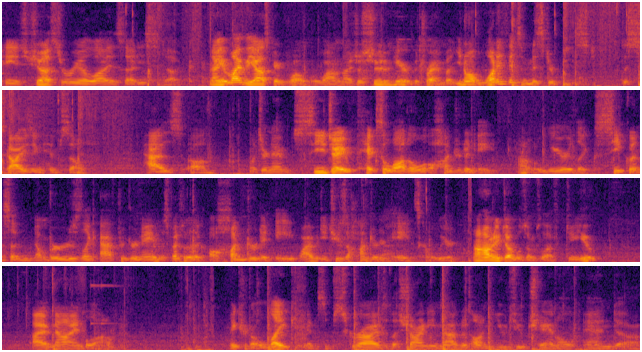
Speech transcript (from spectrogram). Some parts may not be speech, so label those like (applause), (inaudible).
He's just realized that he's stuck. Now you might be asking, well, why don't I just shoot him here and betray him? But you know what? What if it's Mr. Beast disguising himself as, um, what's your name? CJ Pixelotl 108. I don't know, weird like sequence of numbers like after your name, especially like 108. Why would you choose 108? It's kind of weird. Know how many double jumps left. Do you? I have nine. Make sure to like and subscribe to the Shiny Magneton YouTube channel and uh,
